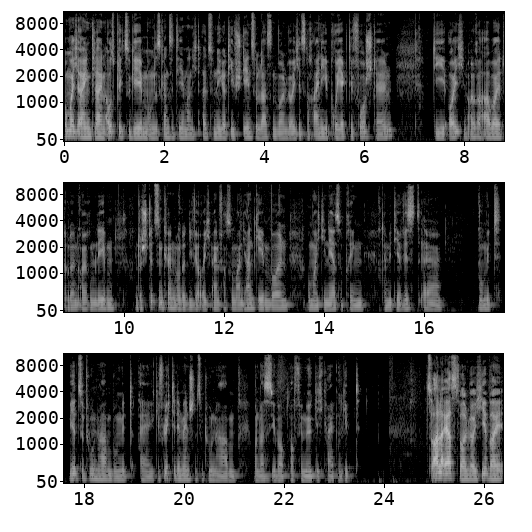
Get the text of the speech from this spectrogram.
Um euch einen kleinen Ausblick zu geben, um das ganze Thema nicht allzu negativ stehen zu lassen, wollen wir euch jetzt noch einige Projekte vorstellen, die euch in eurer Arbeit oder in eurem Leben unterstützen können oder die wir euch einfach so mal an die Hand geben wollen, um euch die näher zu bringen, damit ihr wisst, äh, womit wir zu tun haben, womit äh, geflüchtete Menschen zu tun haben und was es überhaupt auch für Möglichkeiten gibt. Zuallererst wollen wir euch hierbei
